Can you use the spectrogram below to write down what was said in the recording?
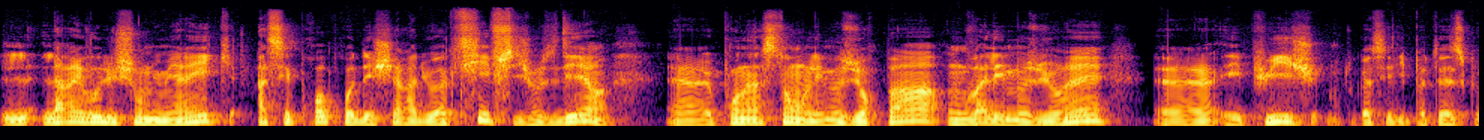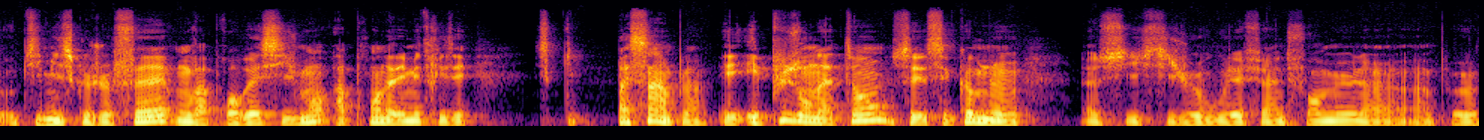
la révolution numérique a ses propres déchets radioactifs, si j'ose dire. Euh, pour l'instant, on les mesure pas, on va les mesurer, euh, et puis, en tout cas, c'est l'hypothèse optimiste que je fais, on va progressivement apprendre à les maîtriser. Ce qui n'est pas simple. Hein. Et, plus on attend, c'est comme le, euh, si, je voulais faire une formule un peu,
